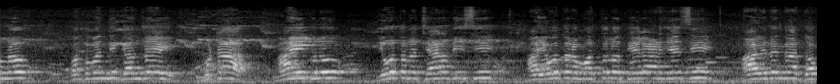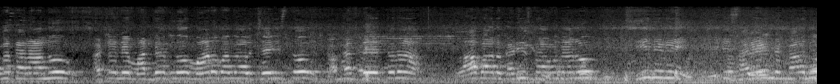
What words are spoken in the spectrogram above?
ఉన్నాం. కొంతమంది గంజాయి ముఠ నాయకులు యువతను చేరదీసి ఆ యువతను మత్తులో తేలాడు చేసి ఆ విధంగా దొంగతనాలు అట్లనే మద్దతులు మానభంగాలు చేయిస్తూ పెద్ద ఎత్తున లాభాలు గడిస్తూ ఉన్నారు. దీనిని ఇది సరైనది కాదు.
